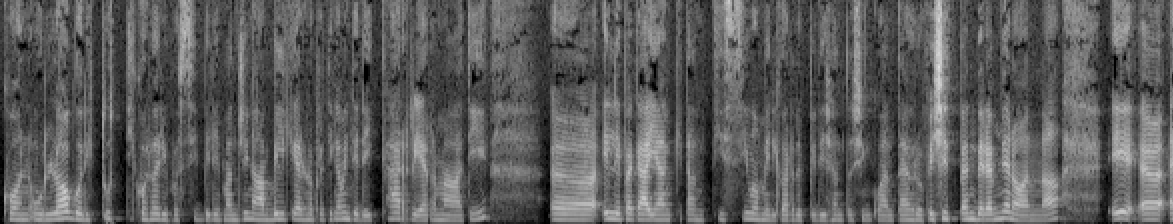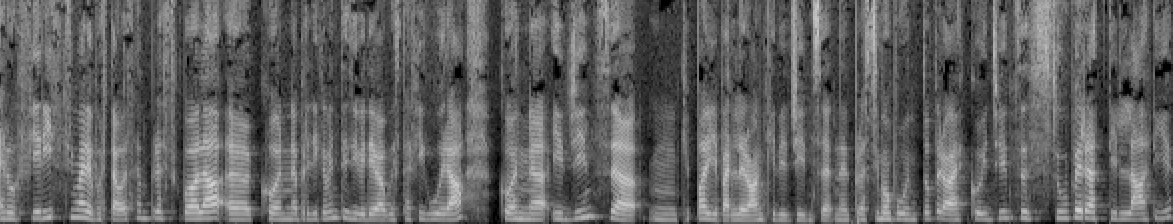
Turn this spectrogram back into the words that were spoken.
con un logo di tutti i colori possibili e immaginabili che erano praticamente dei carri armati Uh, e le pagai anche tantissimo, mi ricordo più di 150 euro feci spendere a mia nonna e uh, ero fierissima, le portavo sempre a scuola uh, con praticamente si vedeva questa figura con i jeans, mh, mm, che poi vi parlerò anche dei jeans nel prossimo punto, però ecco i jeans super attillati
